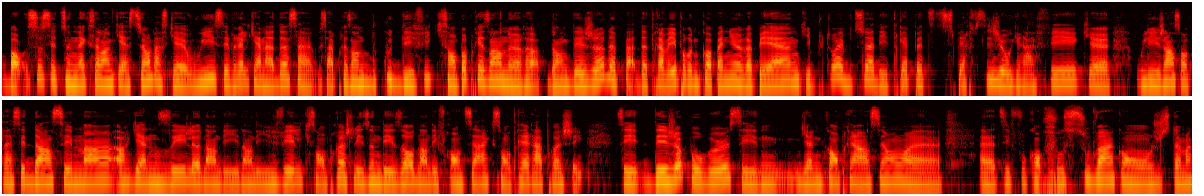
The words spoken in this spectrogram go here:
Bon, ça, c'est une excellente question parce que oui, c'est vrai, le Canada, ça, présente beaucoup de défis qui ne sont pas présents en Europe. Donc, déjà, de, travailler pour une compagnie européenne qui est plutôt habituée à des très petites superficies géographiques, euh, où les gens sont assez densément organisés là, dans, des, dans des villes qui sont proches les unes des autres, dans des frontières qui sont très rapprochées, c'est déjà pour eux, il y a une compréhension. euh, euh, il faut, souvent qu'on justement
